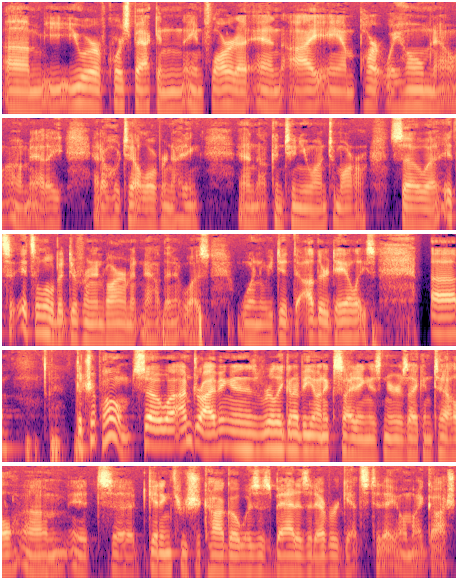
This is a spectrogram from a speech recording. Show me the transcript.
Um, you, are, of course, back in, in Florida, and I am part way home now um, at a at a hotel overnighting, and I'll continue on tomorrow. So uh, it's it's a little bit different environment now than it was when we did the other dailies. Uh, the trip home. So uh, I'm driving, and it's really going to be unexciting as near as I can tell. Um, it's uh, getting through Chicago was as bad as it ever gets today. Oh my gosh!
